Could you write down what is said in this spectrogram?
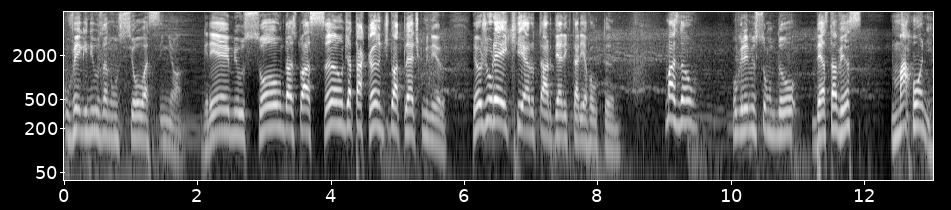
o Veg News anunciou assim, ó. Grêmio, som da situação de atacante do Atlético Mineiro. Eu jurei que era o Tardelli que estaria voltando. Mas não. O Grêmio sondou, desta vez, Marrone.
